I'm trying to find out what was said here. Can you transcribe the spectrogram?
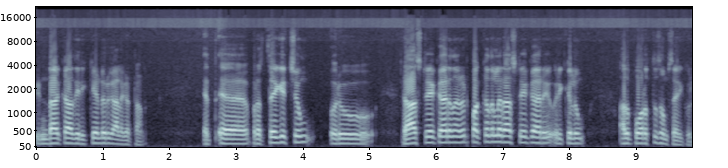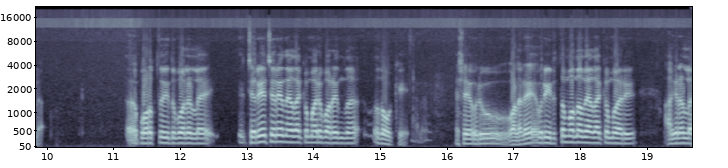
ഉണ്ടാക്കാതിരിക്കേണ്ട ഒരു കാലഘട്ടമാണ്. പ്രത്യേകിച്ചും ഒരു രാഷ്ട്രീയക്കാർ എന്ന് പറഞ്ഞാൽ ഒരു പക്കത്തുള്ള രാഷ്ട്രീയക്കാർ ഒരിക്കലും അത് പുറത്ത് സംസാരിക്കില്ല പുറത്ത് ഇതുപോലെയുള്ള ചെറിയ ചെറിയ നേതാക്കന്മാർ പറയുന്ന അതൊക്കെ പക്ഷേ ഒരു വളരെ ഒരു ഇരുത്തം വന്ന നേതാക്കന്മാർ അങ്ങനെയുള്ള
